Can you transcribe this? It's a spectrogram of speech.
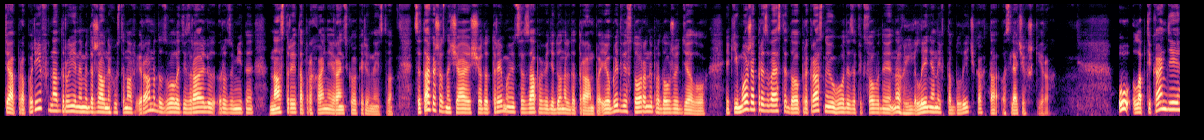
підняття прапорів над руїнами державних установ Ірану дозволить Ізраїлю розуміти настрої та прохання іранського керівництва. Це також означає, що дотримуються заповіді Дональда Трампа, і обидві сторони продовжують діалог, який може призвести до прекрасної угоди, зафіксованої на глиняних табличках та ослячих шкірах. У Лаптікандії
